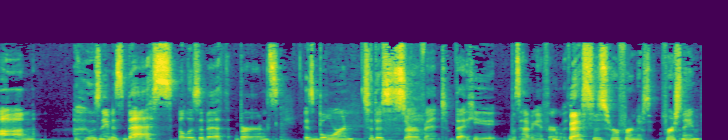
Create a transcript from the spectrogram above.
um, whose name is Bess Elizabeth Burns, is born to this servant that he was having an affair with. Bess is her first first name.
